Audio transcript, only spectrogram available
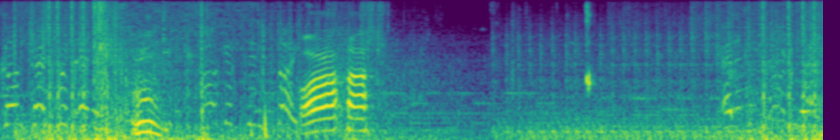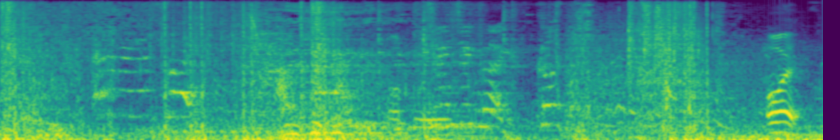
Contact with enemy. Ooh. Targets in sight. Ah. Enemy contact. Enemy in sight. okay. Changing back. Contact. Oi.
